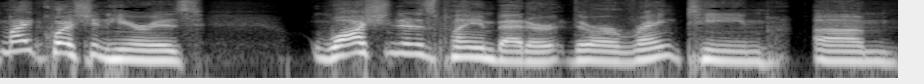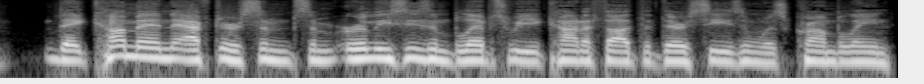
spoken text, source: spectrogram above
my question here is Washington is playing better. They're a ranked team. Um, they come in after some some early season blips where you kind of thought that their season was crumbling.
